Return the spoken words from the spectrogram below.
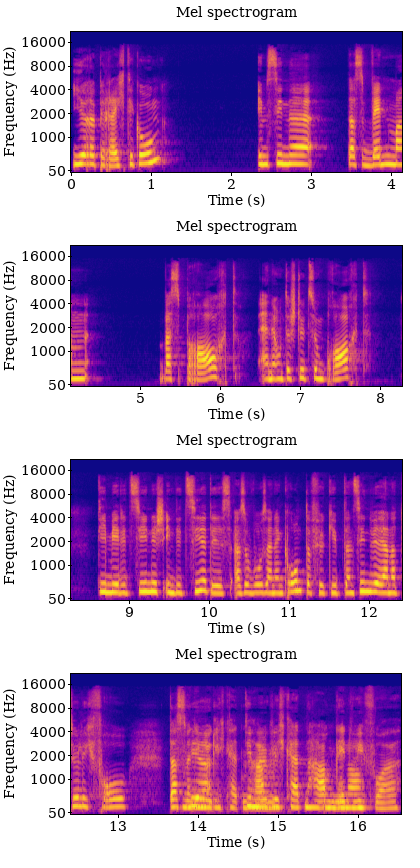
ihre Berechtigung im Sinne, dass wenn man was braucht, eine Unterstützung braucht, die medizinisch indiziert ist, also wo es einen Grund dafür gibt, dann sind wir ja natürlich froh, dass, dass wir die Möglichkeiten die haben, Möglichkeiten haben und genau. nicht wie vor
